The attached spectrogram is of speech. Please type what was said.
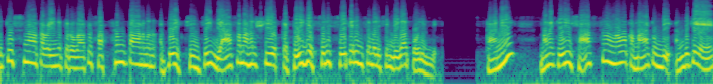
ఋతుస్నాతలైన తరువాత సత్సంతానమును అపేక్షించి వ్యాస మహర్షి యొక్క తేజస్సుని స్వీకరించవలసిందిగా కోరింది. కానీ మనకి శాస్త్రంలో ఒక మాట ఉంది. అందుకే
